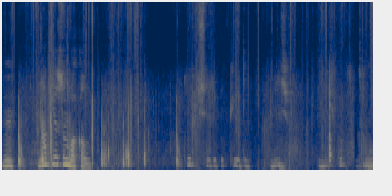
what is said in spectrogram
Hı, ne yapıyorsun bakalım? Dışarı bakıyordum. Güneş, güneş bakıyor. Tamam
